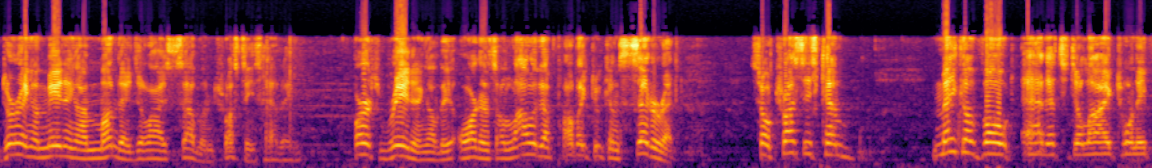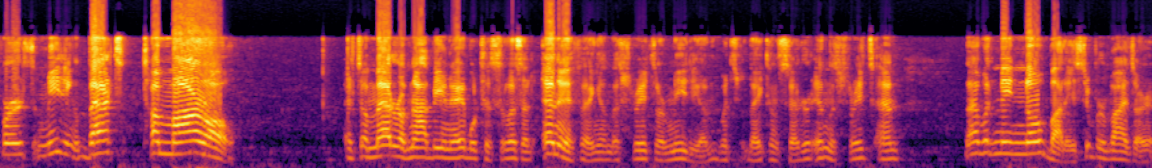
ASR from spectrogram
During a meeting on Monday, July 7, trustees had a first reading of the ordinance allowing the public to consider it so trustees can make a vote at its July 21st meeting. That's tomorrow. It's a matter of not being able to solicit anything in the streets or media, which they consider in the streets, and that would mean nobody. Supervisor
